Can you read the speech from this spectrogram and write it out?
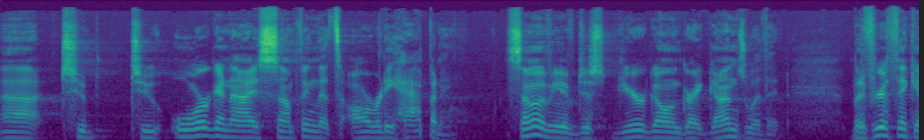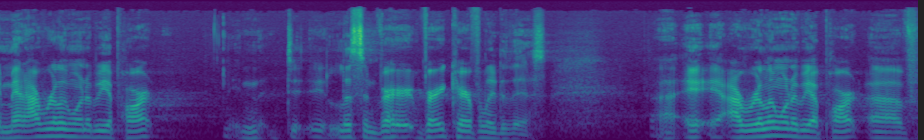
uh, to, to organize something that's already happening. Some of you have just, you're going great guns with it. But if you're thinking, man, I really want to be a part, listen very, very carefully to this. Uh, I really want to be a part of,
